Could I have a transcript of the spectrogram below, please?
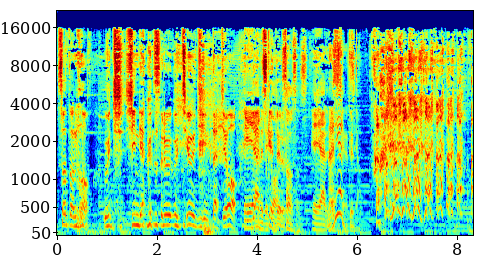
外の宇宙侵略する宇宙人たちをやっ AR つけてる。そうそうそう AR で何やってんの？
